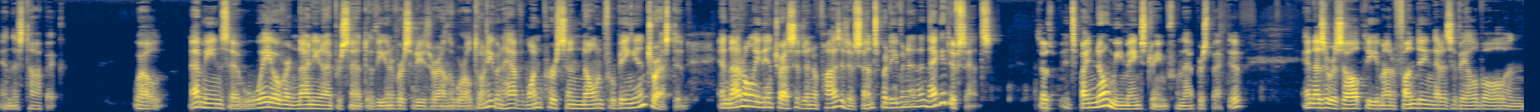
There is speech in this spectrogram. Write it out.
in this topic. Well, that means that way over 99% of the universities around the world don't even have one person known for being interested and not only interested in a positive sense, but even in a negative sense. So it's by no means mainstream from that perspective. And as a result, the amount of funding that is available and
